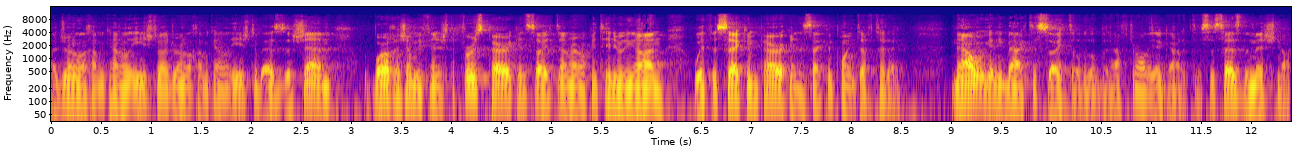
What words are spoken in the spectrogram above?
Hadron Allah Mekanal Ishto, Hadron Allah Mekanal Ishto, Be'ez Hashem. Baruch Hashem, we finished the first parak in Saitam, now we're continuing on with the second parak and the second point of today. Now we're getting back to Saita a little bit after all the Agaritas. It says the Mishnah.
